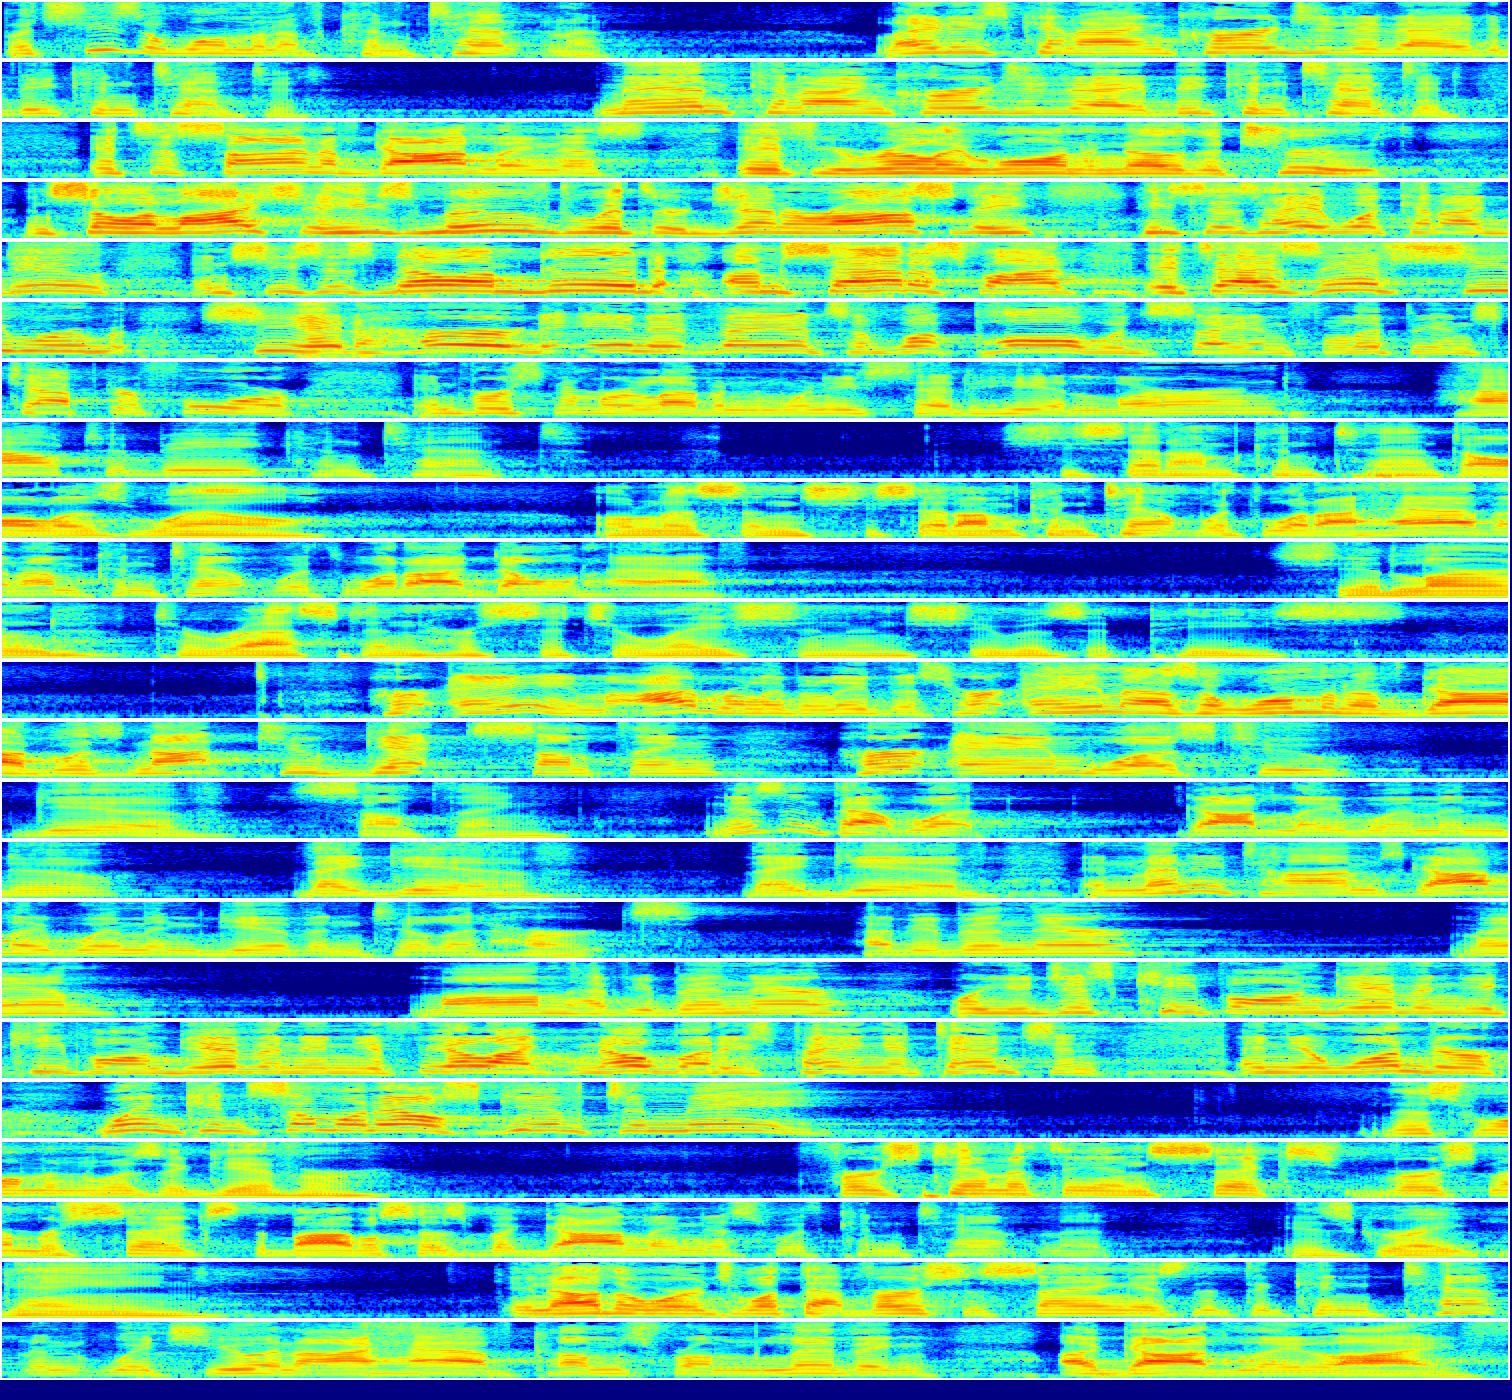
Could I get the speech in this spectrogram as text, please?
but she's a woman of contentment. Ladies, can I encourage you today to be contented? Men, can I encourage you today? Be contented. It's a sign of godliness if you really want to know the truth. And so Elisha, he's moved with her generosity. He says, Hey, what can I do? And she says, No, I'm good. I'm satisfied. It's as if she, were, she had heard in advance of what Paul would say in Philippians chapter 4 in verse number 11 when he said he had learned how to be content. She said, I'm content. All is well. Oh, listen, she said, I'm content with what I have and I'm content with what I don't have. She had learned to rest in her situation and she was at peace. Her aim, I really believe this, her aim as a woman of God was not to get something, her aim was to give something. And isn't that what godly women do? They give. They give. And many times, godly women give until it hurts. Have you been there, ma'am? Mom, have you been there? Where you just keep on giving, you keep on giving, and you feel like nobody's paying attention, and you wonder, when can someone else give to me? This woman was a giver. 1 Timothy and 6, verse number 6, the Bible says, But godliness with contentment is great gain. In other words, what that verse is saying is that the contentment which you and I have comes from living a godly life.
